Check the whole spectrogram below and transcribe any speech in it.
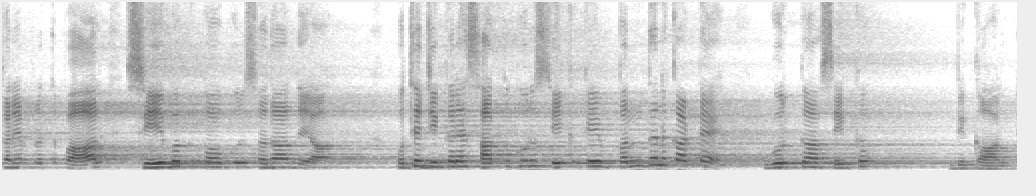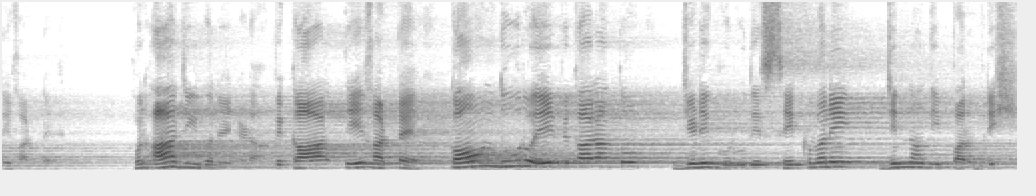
ਕਰੇ ਪ੍ਰਤਪਾਲ? ਸੇਵਕ ਕੋ ਗੁਰ ਸਦਾ ਦਿਆਲ ਉੱਥੇ ਜ਼ਿਕਰ ਹੈ, ਸਤਿਗੁਰ ਸਿੱਖ ਕੇ ਬੰਧਨ ਕੱਟ ਹੈ ਗੁਰ ਕਾ ਸਿੱਖ ਵਿਕਾਰ ਦੇ ਹੱਟ ਹੈ। ਹੁਣ ਆ ਜੀਵਨ ਹੈ ਜਿਹੜਾ, ਵਿਕਾਰ ਤੇ ਹਟ ਹੈ। ਕੌਣ ਦੂਰ ਹੋਏ ਵਿਕਾਰਾਂ ਤੋਂ? ਜਿਹੜੇ ਗੁਰੂ ਦੇ ਸਿੱਖ ਬਣੇ, ਜਿਨ੍ਹਾਂ ਦੀ ਪਰਵਰਿਸ਼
